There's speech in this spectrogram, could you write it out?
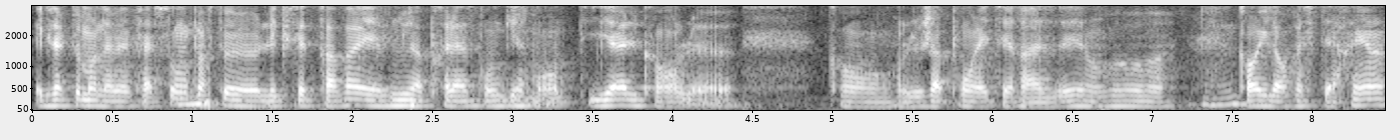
exactement de la même façon, parce que l'excès de travail est venu après la Seconde Guerre mondiale, quand le, quand le Japon a été rasé, en gros, mm-hmm. quand il en restait rien.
